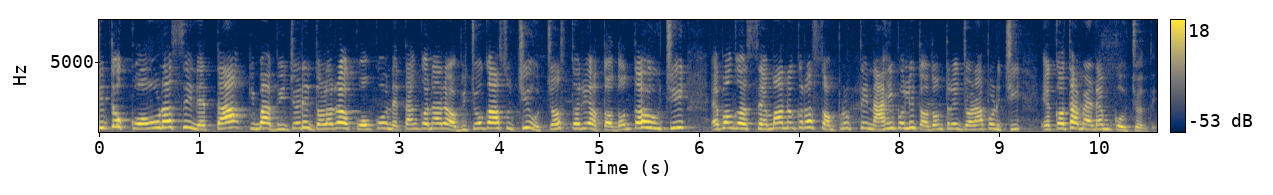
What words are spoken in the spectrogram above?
କିନ୍ତୁ କୌଣସି ନେତା କିମ୍ବା ବିଜେଡି ଦଳର କେଉଁ କେଉଁ ନେତାଙ୍କ ନାଁରେ ଅଭିଯୋଗ ଆସୁଛି ଉଚ୍ଚସ୍ତରୀୟ ତଦନ୍ତ ହେଉଛି ଏବଂ ସେମାନଙ୍କର ସମ୍ପୃକ୍ତି ନାହିଁ ବୋଲି ତଦନ୍ତରେ ଜଣାପଡ଼ିଛି ଏକଥା ମ୍ୟାଡାମ୍ କହୁଛନ୍ତି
